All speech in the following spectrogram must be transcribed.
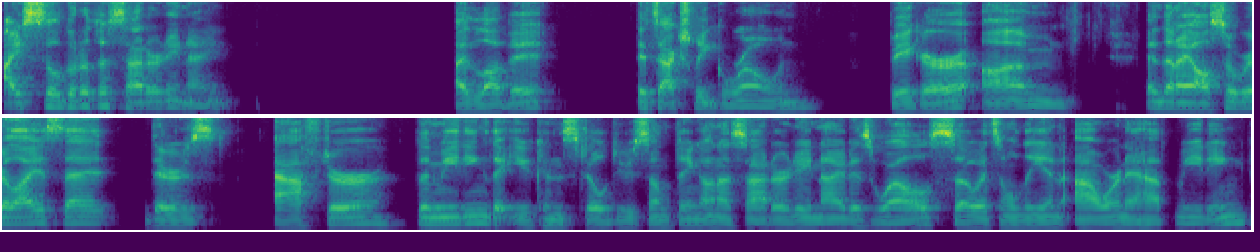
I still go to the Saturday night. I love it. It's actually grown bigger. Um, and then I also realized that there's after the meeting that you can still do something on a Saturday night as well. So it's only an hour and a half meeting.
